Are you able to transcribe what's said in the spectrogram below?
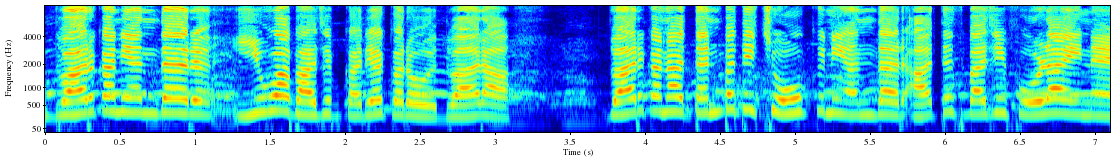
દ્વારકાની અંદર યુવા ભાજપ કાર્યકરો દ્વારા દ્વારકાના તનપતિ ચોકની અંદર આતશબાજી ફોડાઈને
